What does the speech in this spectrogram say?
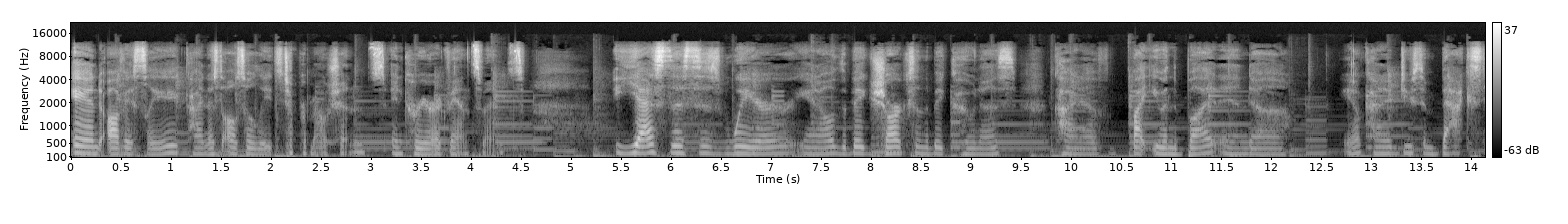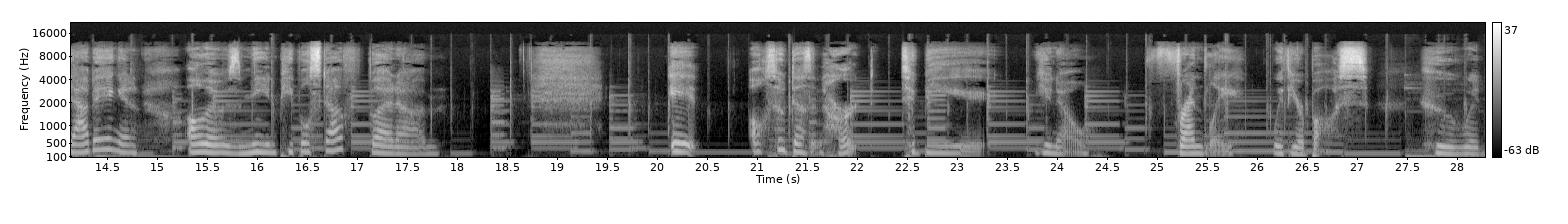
And obviously, kindness also leads to promotions and career advancements yes, this is where, you know, the big sharks and the big kahunas kind of bite you in the butt and, uh, you know, kind of do some backstabbing and all those mean people stuff. But, um, it also doesn't hurt to be, you know, friendly with your boss who would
